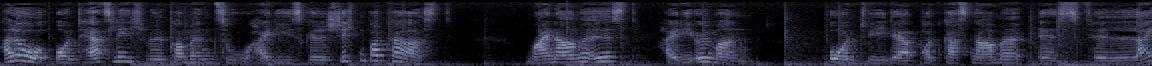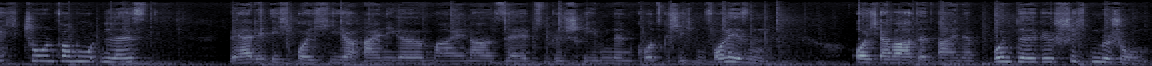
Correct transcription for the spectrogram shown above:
Hallo und herzlich willkommen zu Heidis Geschichten-Podcast. Mein Name ist Heidi Oehlmann und wie der Podcastname es vielleicht schon vermuten lässt, werde ich euch hier einige meiner selbstgeschriebenen Kurzgeschichten vorlesen. Euch erwartet eine bunte Geschichtenmischung.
